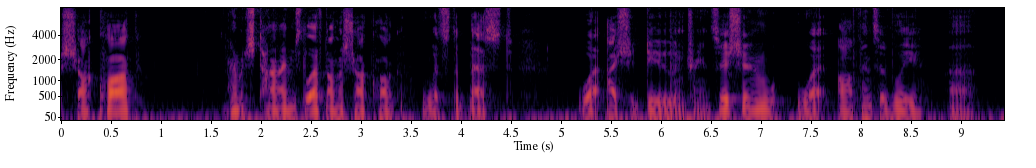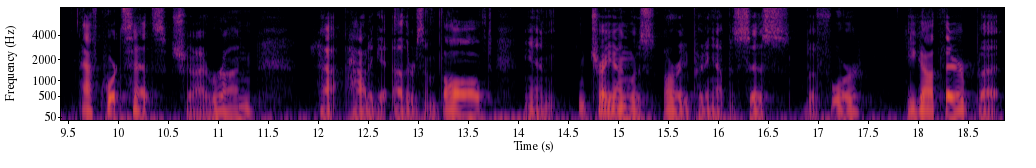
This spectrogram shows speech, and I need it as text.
shot clock, how much time's left on the shot clock, what's the best, what I should do in transition, what offensively uh, half court sets should I run, how, how to get others involved. And Trae Young was already putting up assists before he got there, but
